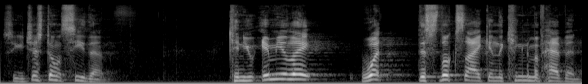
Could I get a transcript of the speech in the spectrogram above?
so you just don't see them? Can you emulate what this looks like in the kingdom of heaven?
